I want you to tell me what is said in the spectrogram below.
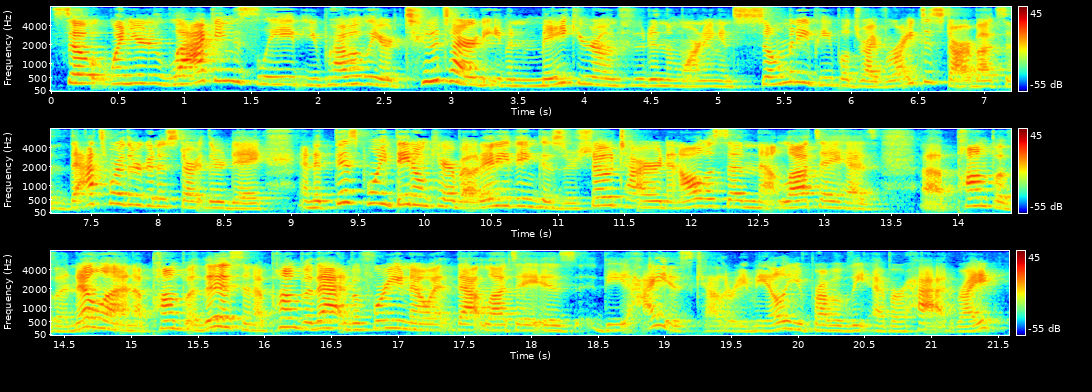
So, when you're lacking sleep, you probably are too tired to even make your own food in the morning, and so many people drive right to Starbucks, and that's where they're gonna start their day. And at this point, they don't care about anything because they're so tired, and all of a sudden, that latte has a pump of vanilla and a pump of this and a pump of that, and before you know it, that latte is the highest calorie meal you've probably ever had, right?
